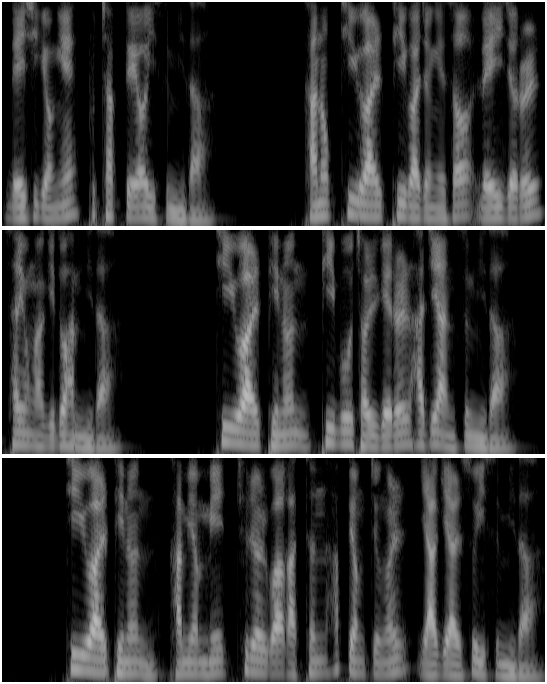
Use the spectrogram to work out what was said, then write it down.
내시경에 부착되어 있습니다. 간혹 TURP 과정에서 레이저를 사용하기도 합니다. TURP는 피부 절개를 하지 않습니다. TURP는 감염 및 출혈과 같은 합병증을 야기할 수 있습니다.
